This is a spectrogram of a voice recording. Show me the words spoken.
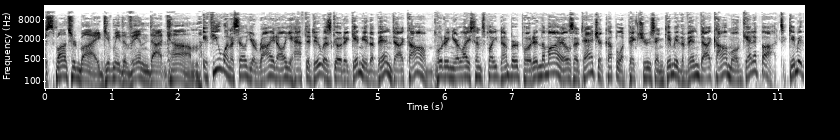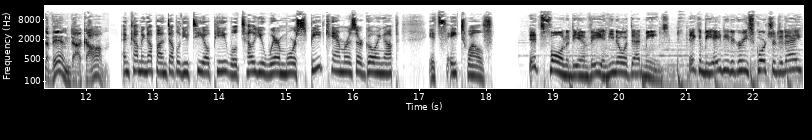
Sponsored by GiveMeTheVIN.com. If you want to sell your ride, all you have to do is go to GiveMeTheVIN.com. Put in your license plate number, put in the miles, attach a couple of pictures, and GiveMeTheVIN.com will get it bought. GiveMeTheVIN.com. And coming up on WTOP, we'll tell you where more speed cameras are going up. It's 812. It's fall in the DMV, and you know what that means. It can be 80 degrees scorcher today,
